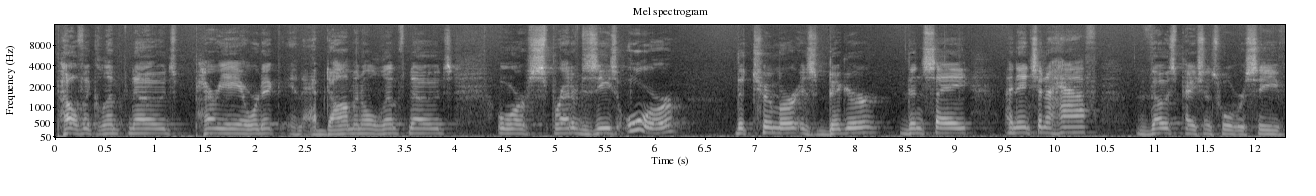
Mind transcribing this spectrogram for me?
pelvic lymph nodes, periaortic and abdominal lymph nodes, or spread of disease, or the tumor is bigger than, say, an inch and a half, those patients will receive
